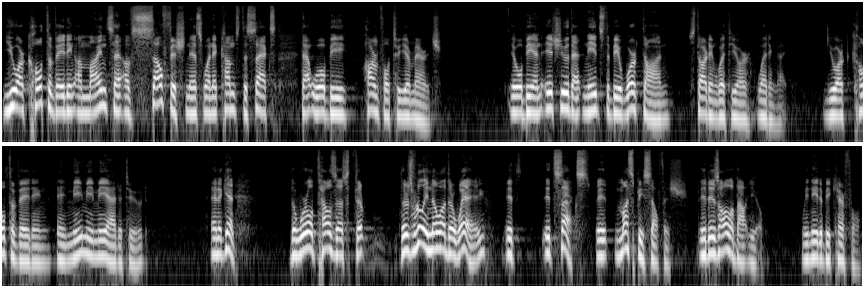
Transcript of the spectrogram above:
you are cultivating a mindset of selfishness when it comes to sex that will be harmful to your marriage. It will be an issue that needs to be worked on starting with your wedding night you are cultivating a me, me, me attitude. And again, the world tells us that there's really no other way. It's, it's sex. It must be selfish. It is all about you. We need to be careful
